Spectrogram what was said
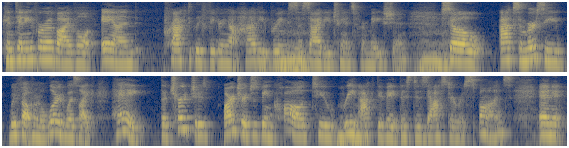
contending for revival and practically figuring out how do you bring mm-hmm. society transformation. Mm. So acts of mercy we felt from the Lord was like, hey, the church is our church is being called to mm-hmm. reactivate this disaster response, and it,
